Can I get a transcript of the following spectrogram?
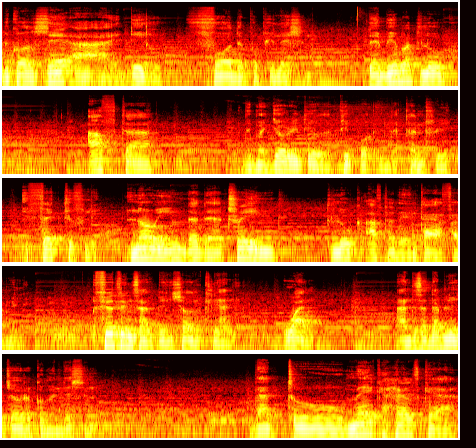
because they are ideal for the population. They'll be able to look after the majority of the people in the country effectively, knowing that they are trained to look after the entire family. A few things have been shown clearly. One, and it's a WHO recommendation, that to make healthcare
